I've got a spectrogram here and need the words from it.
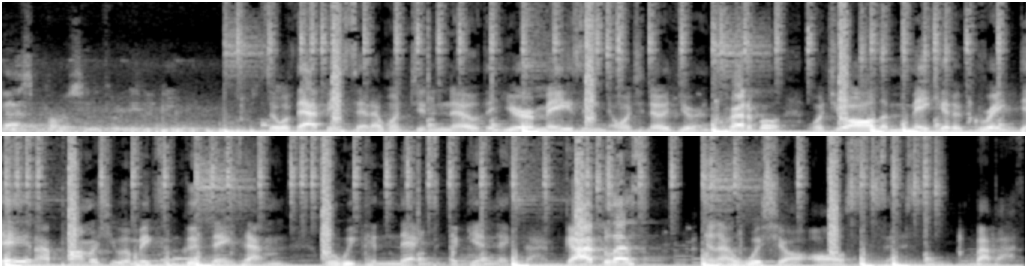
best person for me to do it. So, with that being said, I want you to know that you're amazing. I want you to know that you're incredible. I want you all to make it a great day. And I promise you, we'll make some good things happen when we connect again next time. God bless, and I wish y'all all success. Bye bye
